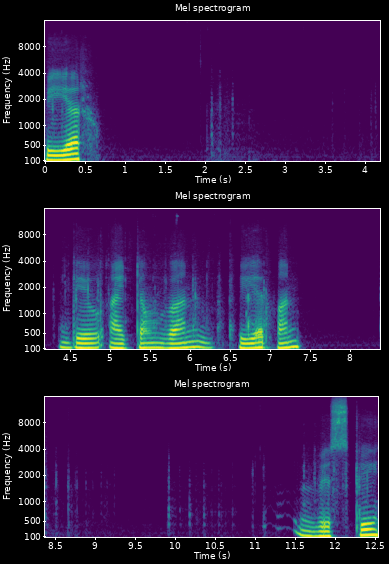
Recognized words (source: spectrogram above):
beer give item 1 beer 1 whiskey.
